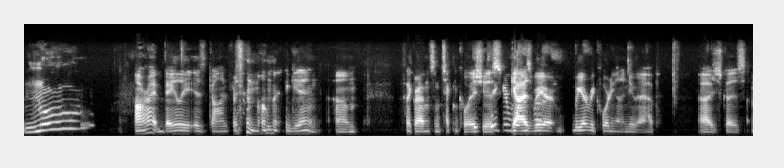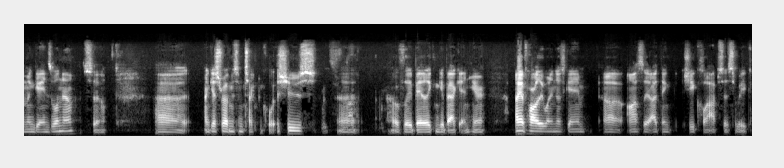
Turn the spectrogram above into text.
No. All right, Bailey is gone for the moment again. Um, looks like we're having some technical issues, guys. We are we are recording on a new app, uh, just because I'm in Gainesville now. So, uh, I guess we're having some technical issues. Uh, hopefully, Bailey can get back in here. I have Harley winning this game. Uh, honestly, I think she collapsed this week.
